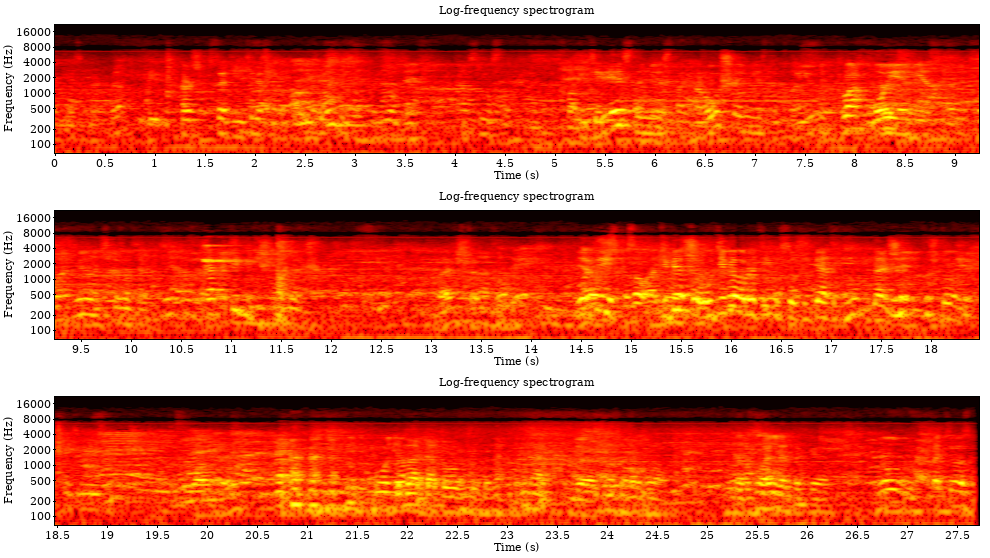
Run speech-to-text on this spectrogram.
как я сказал, да? Хорошо, кстати, интересно, какое название, много смысла. Интересное место, хорошее место, твое плохое место. Как ты видишь его дальше? Дальше. ну, Я Вот ты, сказал, один тебя, шаг. у тебя родился уже пятый внук, дальше что с этим местом? Понял. Куда пятого внука, да? Да. Нормальная такая. Ну, хотелось бы,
